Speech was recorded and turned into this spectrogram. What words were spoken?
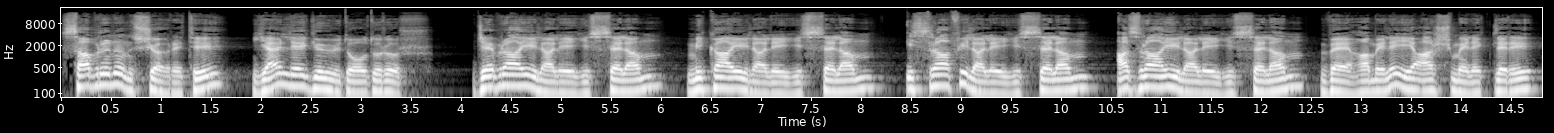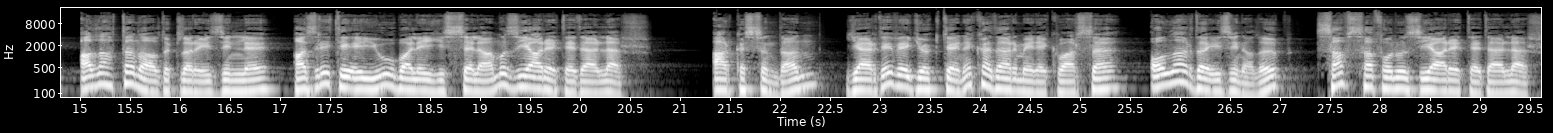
Sabrının şöhreti yerle göğü doldurur. Cebrail aleyhisselam, Mikail aleyhisselam, İsrafil aleyhisselam, Azrail aleyhisselam ve hamele-i arş melekleri Allah'tan aldıkları izinle Hazreti Eyyub aleyhisselamı ziyaret ederler. Arkasından yerde ve gökte ne kadar melek varsa onlar da izin alıp saf saf onu ziyaret ederler.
